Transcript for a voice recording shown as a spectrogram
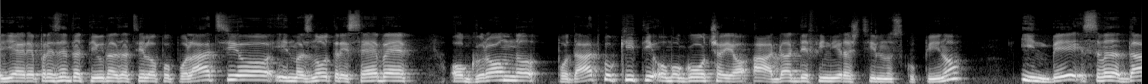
je reprezentativna za celo populacijo in ima znotraj sebe ogromno podatkov, ki ti omogočajo, a, da definiraš ciljno skupino, in b, seveda, da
